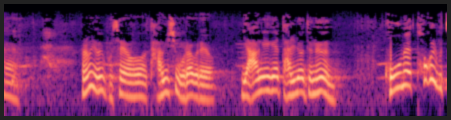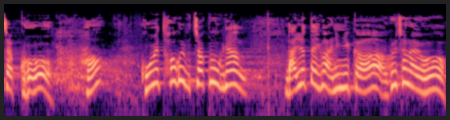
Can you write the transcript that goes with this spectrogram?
네. 여러분 여기 보세요. 다윗이 뭐라 그래요? 양에게 달려드는 곰의 턱을 붙잡고 어? 곰의 턱을 붙잡고 그냥 날렸다 이거 아닙니까? 그렇잖아요.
